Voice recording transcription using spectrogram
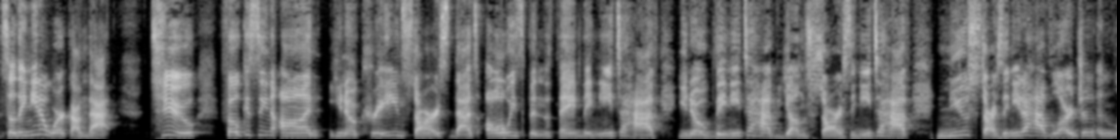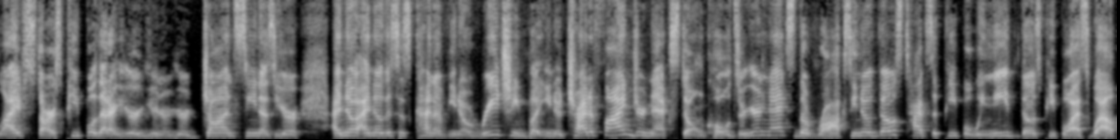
So they need to work on that. Two, focusing on, you know, creating stars. That's always been the thing. They need to have, you know, they need to have young stars. They need to have new stars. They need to have larger than life stars. People that are your, you know, your John Cena's, your, I know, I know this is kind of, you know, reaching, but, you know, try to find your next Stone Colds or your next The Rocks, you know, those types of people. We need those people as well.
